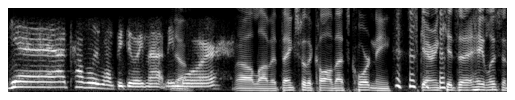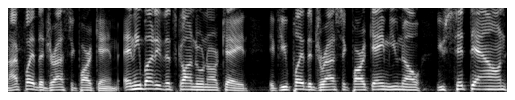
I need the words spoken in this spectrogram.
Yeah, I probably won't be doing that anymore. I love it. Thanks for the call. That's Courtney scaring kids. Hey, listen, I've played the Jurassic Park game. Anybody that's gone to an arcade, if you played the Jurassic Park game, you know you sit down.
